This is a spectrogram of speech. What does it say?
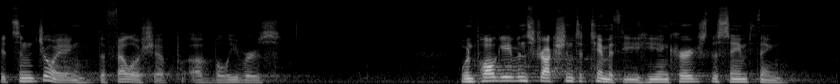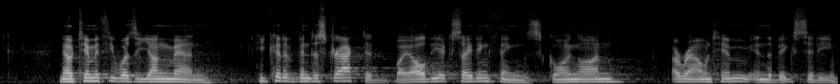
It's enjoying the fellowship of believers. When Paul gave instruction to Timothy, he encouraged the same thing. Now, Timothy was a young man. He could have been distracted by all the exciting things going on around him in the big city,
